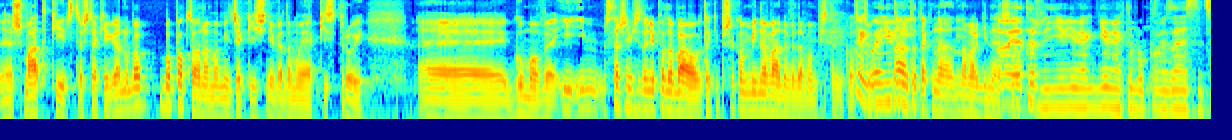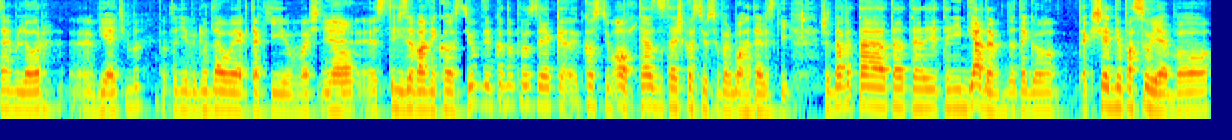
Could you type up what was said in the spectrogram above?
e, szmatki czy coś takiego, no bo, bo po co ona ma mieć jakiś nie wiadomo jaki strój e, gumowy I, I, strasznie mi się to nie podobało, taki przekombinowany wydawał mi się ten kostium, tak, nie, no ale to tak na, na marginesie. No ja też nie, nie, wiem, jak, nie wiem jak to było powiązane z tym całym lore e, Wiedźm, bo to nie wyglądało jak taki właśnie no. Stylizowany kostium, tylko no po prostu jak kostium, o teraz dostajesz kostium super bohaterski, że nawet ta, ta, ta, ten Indiadem do tego tak średnio pasuje, bo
